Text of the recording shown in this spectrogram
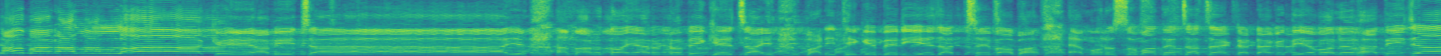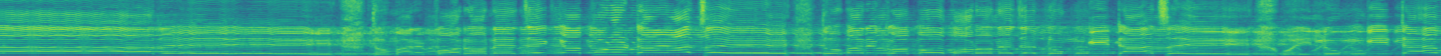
আমার আল্লাহকে আমি চাই। আমার দয়ার নবীকে চাই। বাড়ি থেকে বেরিয়ে যাচ্ছে বাবা। এমন সুমাতে চাচা একটা ডাক দিয়ে বলে, ভাতিজা রে, তোমার পরনে লুঙ্গিটা আছে, ওই লুঙ্গিটাও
